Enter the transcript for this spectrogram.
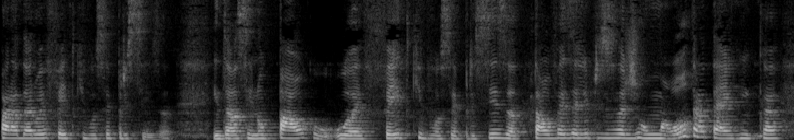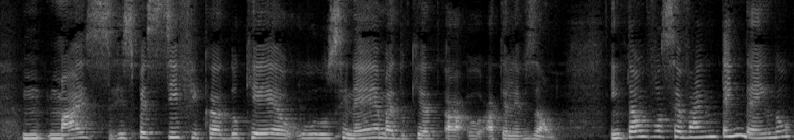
para dar o efeito que você precisa. Então, assim, no palco, o efeito que você precisa, talvez ele precisa de uma outra técnica mais específica do que o cinema, do que a, a, a televisão. Então, você vai entendendo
